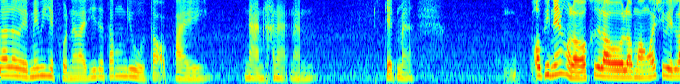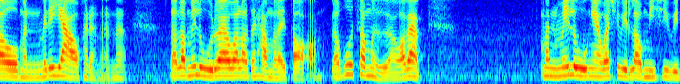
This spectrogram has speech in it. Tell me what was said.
ก็เลยไม่มีเหตุผลอะไรที่จะต้องอยู่ต่อไป นานขนาดนั้น เก็ตไหมโอปินเนของเราก็คือเราเรามองว่าชีวิตเรามันไม่ได้ยาวขนาดนั้นนะแล้วเราไม่รู้ด้วยว่าเราจะทำอะไรต่อ เราพูดเสมอว่าแบบ มันไม่รู้ไงว่าชีวิตเรามีชีวิต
